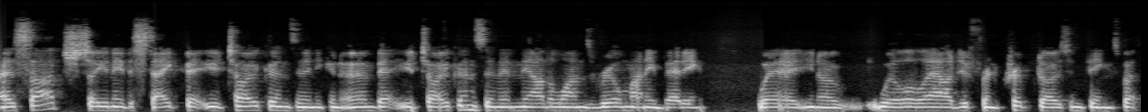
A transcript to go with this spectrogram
as such, so you need to stake BetU tokens and then you can earn BetU tokens, and then the other one's real money betting, where you know we'll allow different cryptos and things. But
